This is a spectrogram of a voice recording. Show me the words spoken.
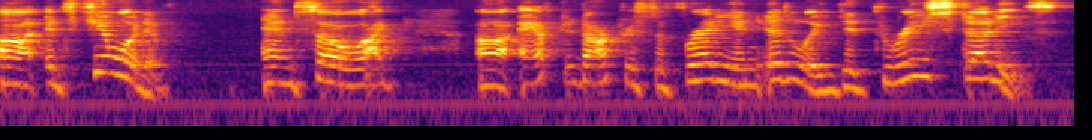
uh, it's cumulative. And so, like, uh, after Dr. Soffritti in Italy did three studies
